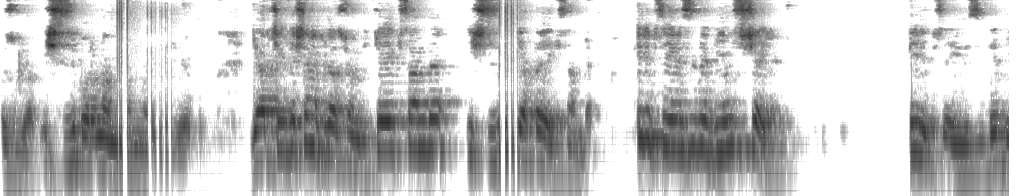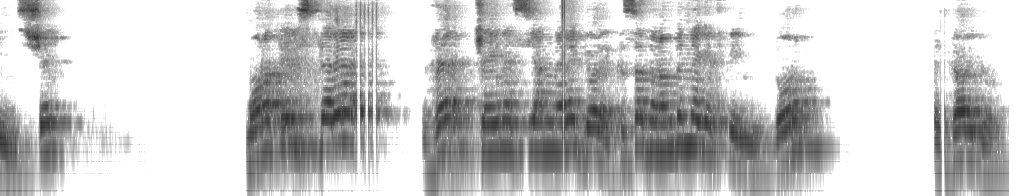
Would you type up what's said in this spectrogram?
özür diliyorum, işsizlik oranı anlamına geliyordu. Gerçekleşen enflasyon dikey eksende, işsizlik yatay eksende. Philips eğrisi dediğimiz şey Philips eğrisi dediğimiz şey moneteristlere ve Keynesyenlere göre kısa dönemde negatif eğilimli. Doğru mu? Tekrar ediyorum.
